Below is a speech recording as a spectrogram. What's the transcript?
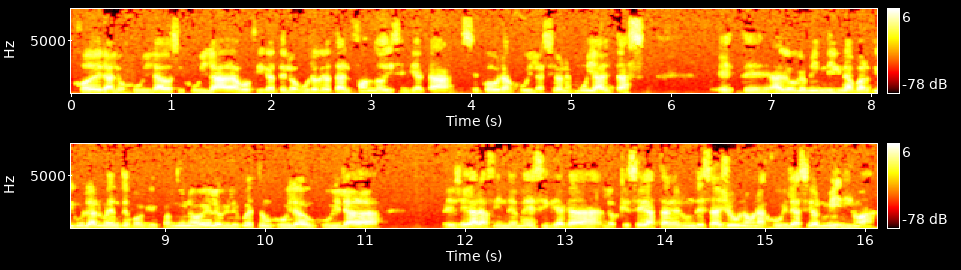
joder a los jubilados y jubiladas, vos fíjate, los burócratas del fondo dicen que acá se cobran jubilaciones muy altas, este, algo que me indigna particularmente porque cuando uno ve lo que le cuesta un jubilado o jubilada llegar a fin de mes y que acá los que se gastan en un desayuno, una jubilación mínima,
